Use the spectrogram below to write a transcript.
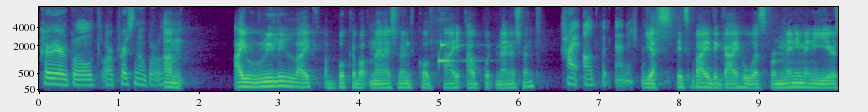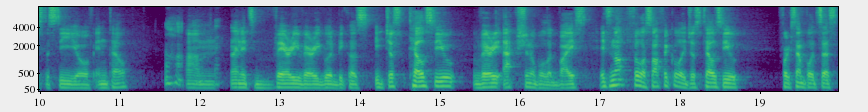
career growth or personal growth? Um, I really like a book about management called High Output Management. High output management. Yes, it's by the guy who was for many, many years the CEO of Intel. Um, and it's very, very good because it just tells you very actionable advice. It's not philosophical, it just tells you, for example, it says,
